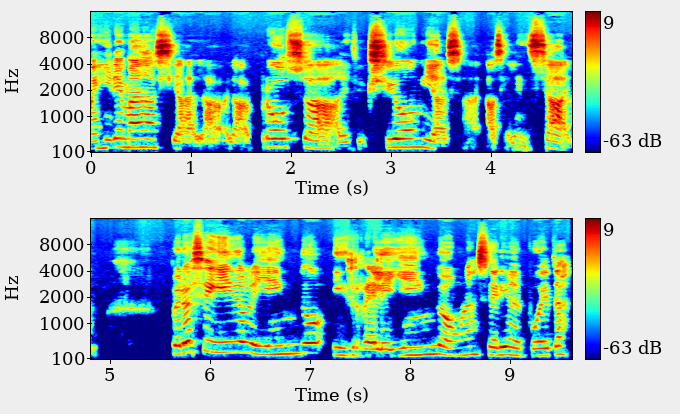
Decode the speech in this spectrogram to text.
me giré más hacia la, prosa de ficción y hacia el ensayo pero he seguido leyendo y releyendo a una serie de poetas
